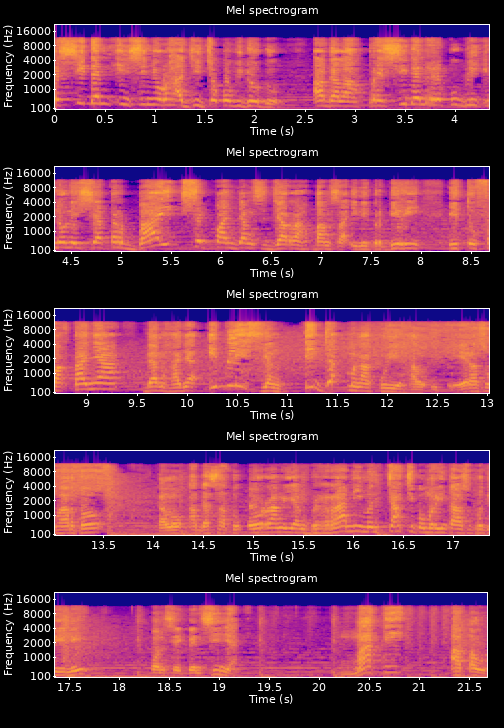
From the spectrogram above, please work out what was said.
Presiden Insinyur Haji Joko Widodo adalah Presiden Republik Indonesia terbaik sepanjang sejarah bangsa ini berdiri. Itu faktanya dan hanya iblis yang tidak mengakui hal itu. Era Soeharto, kalau ada satu orang yang berani mencaci pemerintah seperti ini, konsekuensinya mati atau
